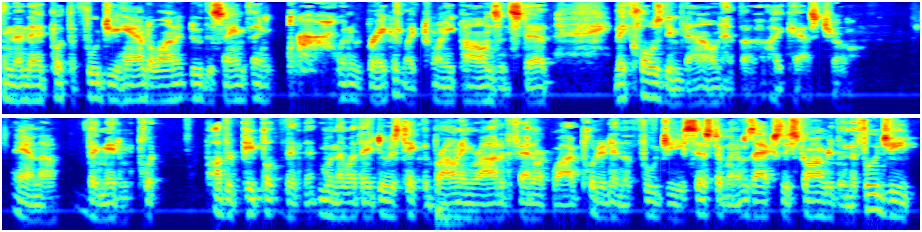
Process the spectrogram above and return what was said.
And then they'd put the Fuji handle on it, do the same thing. When it would break it, like 20 pounds instead. They closed him down at the ICAST show. And uh, they made him put other people that, when they, what they do is take the Browning rod or the Fenwick rod, put it in the Fuji system, and it was actually stronger than the Fuji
